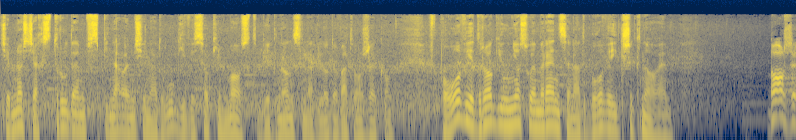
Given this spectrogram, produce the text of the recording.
W ciemnościach z trudem wspinałem się na długi, wysoki most biegnący nad lodowatą rzeką. W połowie drogi uniosłem ręce nad głowę i krzyknąłem. Boże,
